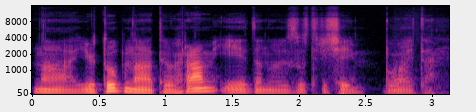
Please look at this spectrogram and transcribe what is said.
на YouTube, на Telegram і до нових зустрічей. Бувайте!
